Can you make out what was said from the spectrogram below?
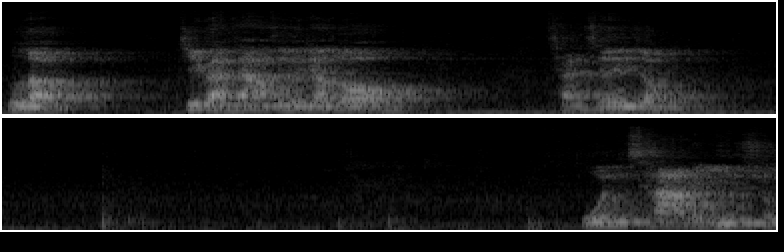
冷，基本上这个叫做产生一种温差的因素。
